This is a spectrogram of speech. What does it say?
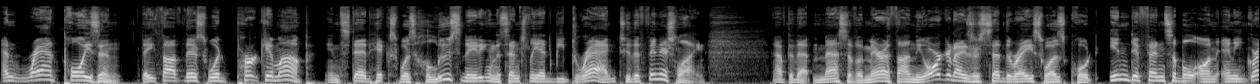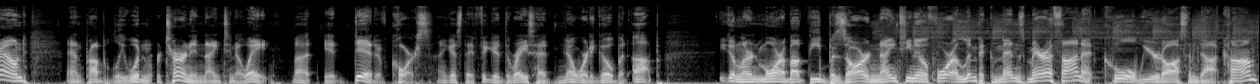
and rat poison. They thought this would perk him up. Instead, Hicks was hallucinating and essentially had to be dragged to the finish line. After that mess of a marathon, the organizers said the race was, quote, indefensible on any ground and probably wouldn't return in 1908. But it did, of course. I guess they figured the race had nowhere to go but up. You can learn more about the bizarre 1904 Olympic men's marathon at coolweirdawesome.com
